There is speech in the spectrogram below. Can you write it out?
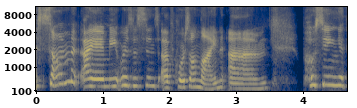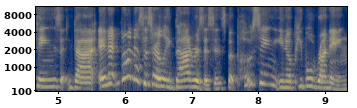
some i meet resistance of course online um posting things that and it, not necessarily bad resistance but posting you know people running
